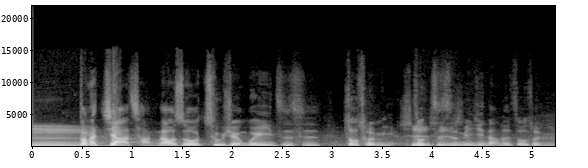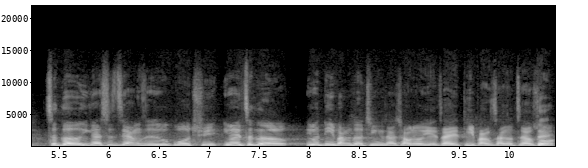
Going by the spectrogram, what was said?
嗯，帮他架场，然后说初选唯一支持周春米，周支持民进党的周春米。这个应该是这样子，就是过去因为这个，因为地方的经营上，小刘也在地方上有知道说，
